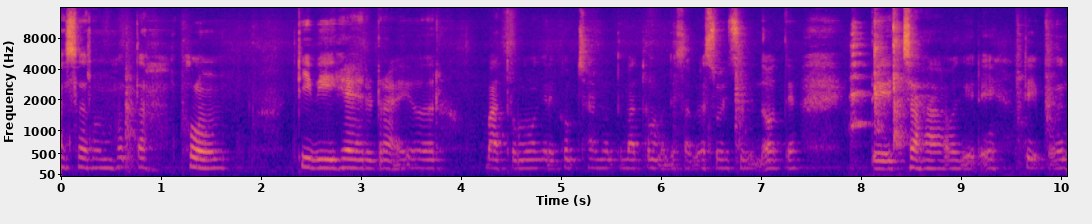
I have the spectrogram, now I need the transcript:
असं रूम होता. Phone T V hair dryer bathroom वगैरे खूप छान होतं. बाथरूममध्ये सगळ्या सोयी सुविधा होत्या. ते चहा वगैरे ते पण.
